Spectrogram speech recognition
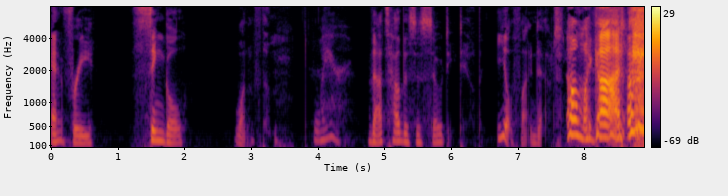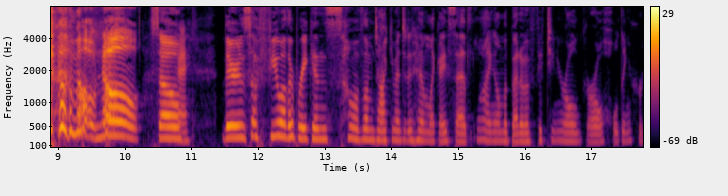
every single one of them. Where? That's how this is so detailed. You'll find out. Oh my god. oh no. so Okay. there's a few other break-ins. Some of them documented him, like I said, lying on the bed of a 15-year-old girl holding her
